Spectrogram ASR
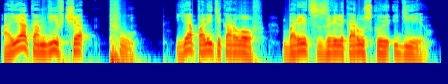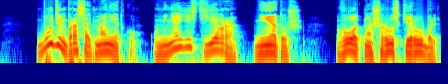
А я комдив Ча... Тьфу. Я политик Орлов, борец за великорусскую идею. Будем бросать монетку? У меня есть евро. Нет уж. Вот наш русский рубль.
